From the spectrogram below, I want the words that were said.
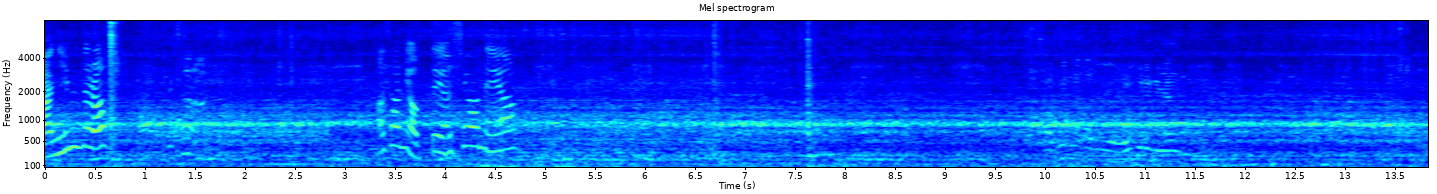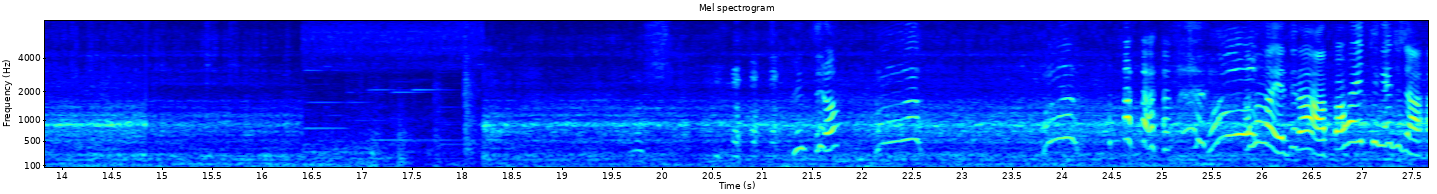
많이 힘들어? 아산이 어때요? 시원해요? 자고 있어가지고 얼굴이 그냥 힘들어? 아산아 얘들아 아빠 화이팅 해주자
